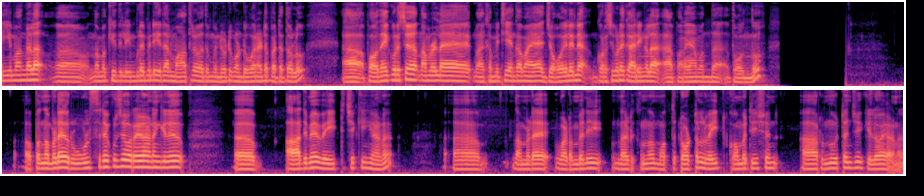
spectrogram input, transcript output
നിയമങ്ങൾ നമുക്കിതിൽ ഇംപ്ലിമെന്റ് ചെയ്താൽ മാത്രമേ അത് മുന്നോട്ട് കൊണ്ടുപോകാനായിട്ട് പറ്റത്തുള്ളൂ. അപ്പോൾ അതേക്കുറിച്ച് നമ്മളുടെ കമ്മിറ്റി അംഗമായ ജോയലിന് കുറച്ചുകൂടെ കാര്യങ്ങൾ പറയാമെന്ന് തോന്നുന്നു. അപ്പം നമ്മുടെ റൂൾസിനെ കുറിച്ച് പറയുകയാണെങ്കിൽ ആദ്യമേ വെയിറ്റ് ചെക്കിംഗ് ആണ്. നമ്മുടെ വടംവലി നടക്കുന്ന മൊത്തം ടോട്ടൽ വെയിറ്റ് കോമ്പറ്റീഷൻ അറുന്നൂറ്റഞ്ച് കിലോയാണ്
